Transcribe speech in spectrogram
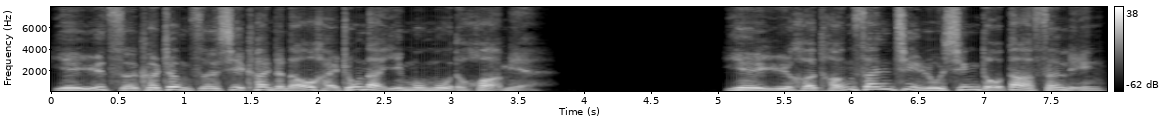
夜雨此刻正仔细看着脑海中那一幕幕的画面。夜雨和唐三进入星斗大森林。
